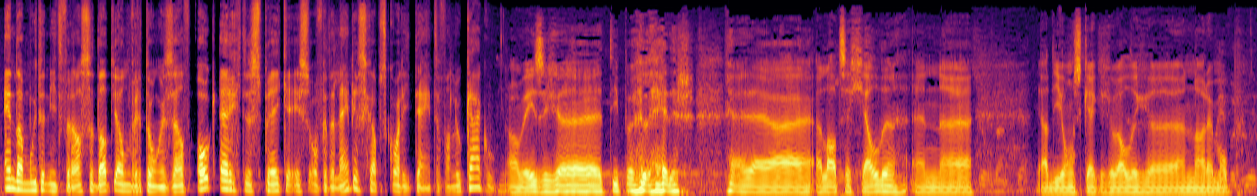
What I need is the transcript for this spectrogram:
En dan moet het niet verrassen dat Jan Vertongen zelf ook erg te spreken is over de leiderschapskwaliteiten van Lukaku. Aanwezige uh, type leider. hij, hij, laat zich gelden en uh, ja, die jongens kijken geweldig naar hem op.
